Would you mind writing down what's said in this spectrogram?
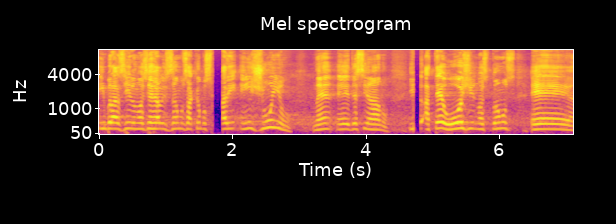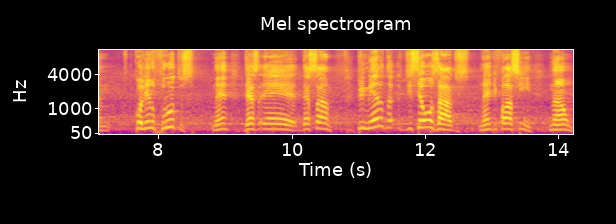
em Brasília, nós realizamos a Campus Party em junho né, é, desse ano. E até hoje nós estamos é, colhendo frutos né, dessa, é, dessa primeiro de ser ousados, né, de falar assim, não,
